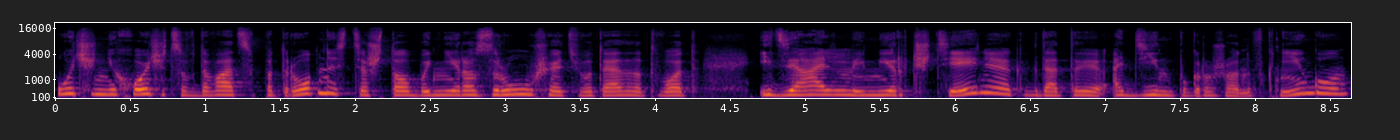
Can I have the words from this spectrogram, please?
очень не хочется вдаваться в подробности, чтобы не разрушить вот этот вот идеальный мир чтения, когда ты один погружен в книгу.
